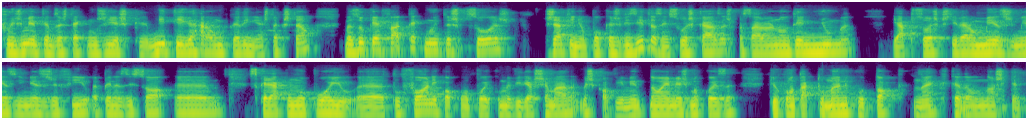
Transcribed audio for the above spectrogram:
Felizmente temos as tecnologias que mitigaram um bocadinho esta questão, mas o que é facto é que muitas pessoas já tinham poucas visitas em suas casas passaram a não ter nenhuma e há pessoas que estiveram meses, meses e meses a fio, apenas e só, uh, se calhar com um apoio uh, telefónico ou com um apoio com uma videochamada, mas que obviamente não é a mesma coisa que o contacto humano, com o toque, não é? que cada um de nós sente.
